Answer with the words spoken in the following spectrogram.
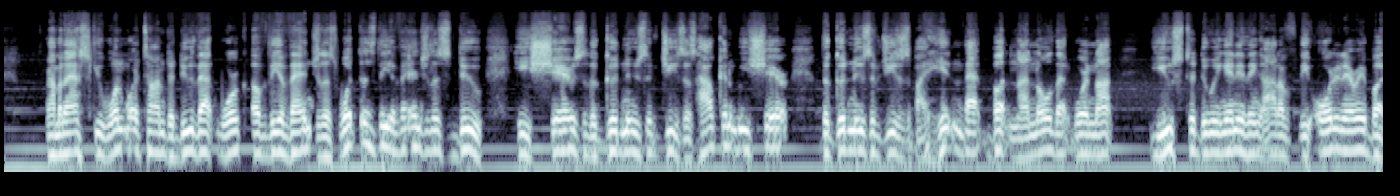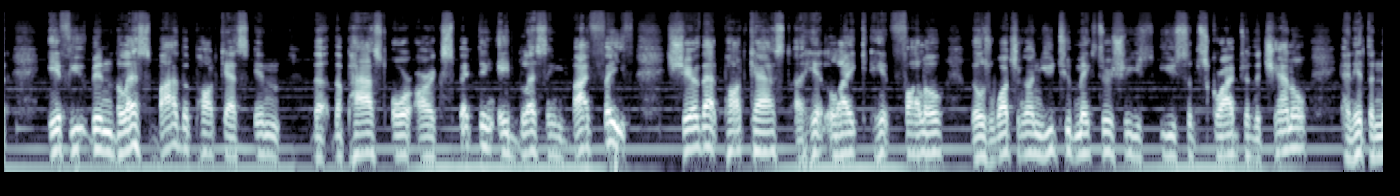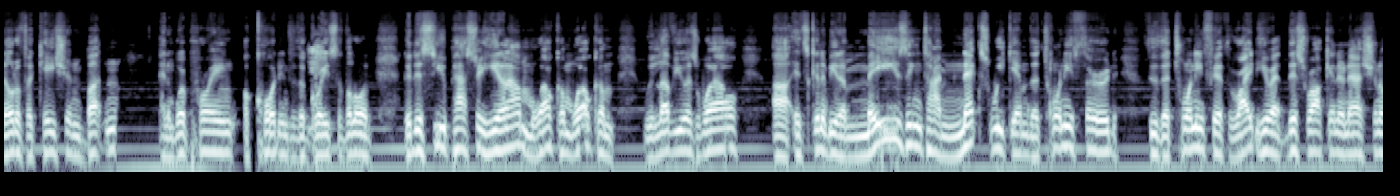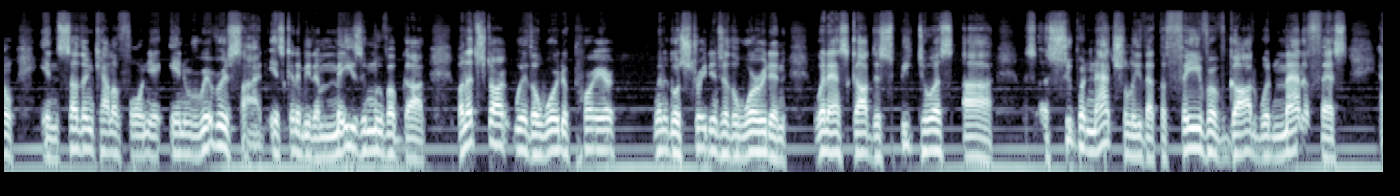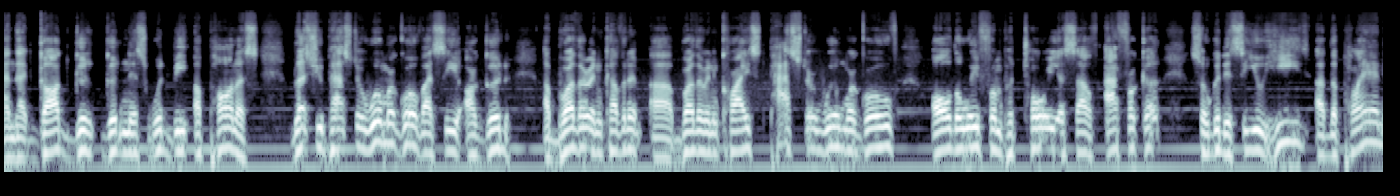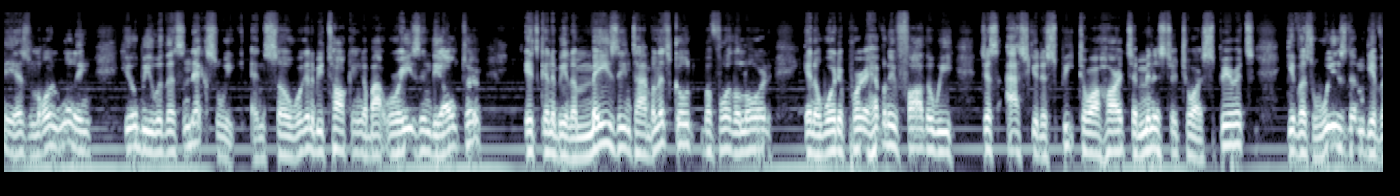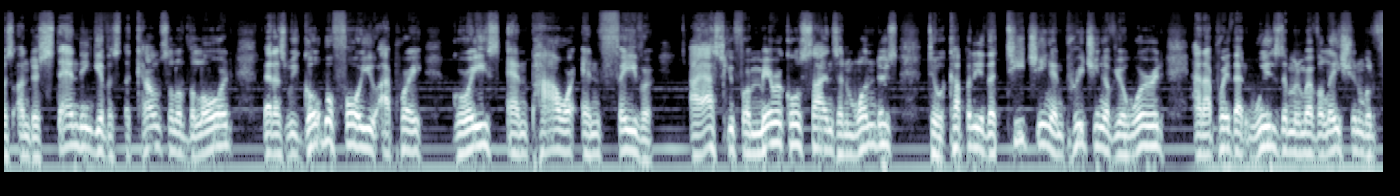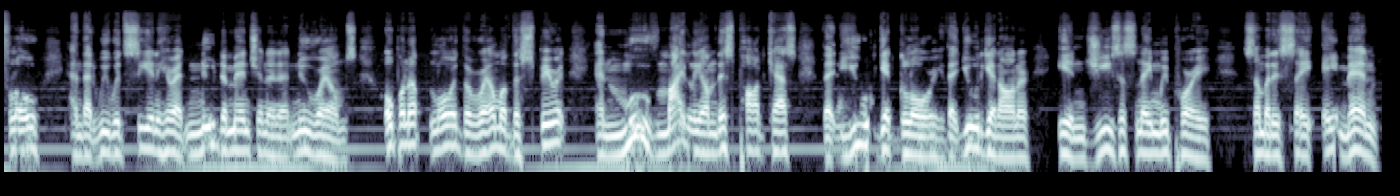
I'm going to ask you one more time to do that work of the evangelist. What does the evangelist do? He shares the good news of Jesus. How can we share the good news of Jesus? By hitting that button. I know that we're not used to doing anything out of the ordinary, but if you've been blessed by the podcast in the, the past or are expecting a blessing by faith, share that podcast, uh, hit like, hit follow. Those watching on YouTube, make sure you, you subscribe to the channel and hit the notification button and we're praying according to the grace of the Lord. Good to see you, Pastor Hiram. Welcome, welcome. We love you as well. Uh, it's going to be an amazing time next weekend, the 23rd through the 25th, right here at This Rock International in Southern California in Riverside. It's going to be an amazing move of God. But let's start with a word of prayer we're going to go straight into the word and we're going to ask God to speak to us uh, uh, supernaturally that the favor of God would manifest and that God good, goodness would be upon us. Bless you, Pastor Wilmer Grove. I see our good uh, brother in covenant, uh, brother in Christ, Pastor Wilmer Grove, all the way from Pretoria, South Africa. So good to see you. He, uh, the plan is, Lord willing, he'll be with us next week. And so we're going to be talking about raising the altar it's going to be an amazing time. But let's go before the Lord in a word of prayer. Heavenly Father, we just ask you to speak to our hearts and minister to our spirits. Give us wisdom, give us understanding, give us the counsel of the Lord. That as we go before you, I pray grace and power and favor I ask you for miracles, signs, and wonders to accompany the teaching and preaching of your word. And I pray that wisdom and revelation would flow and that we would see and hear at new dimension and at new realms. Open up, Lord, the realm of the spirit and move mightily on this podcast that you would get glory, that you would get honor. In Jesus' name we pray. Somebody say, Amen.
